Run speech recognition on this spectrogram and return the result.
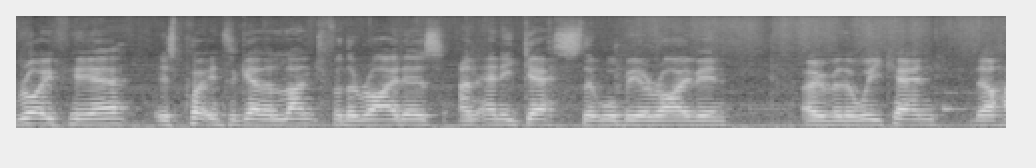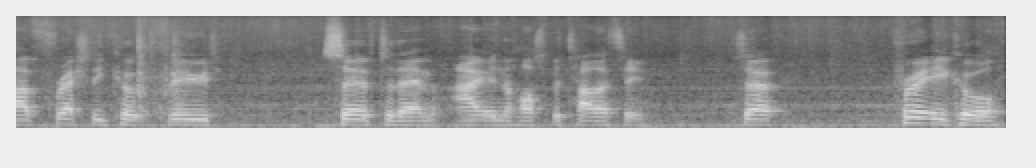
Royf here is putting together lunch for the riders and any guests that will be arriving over the weekend. They'll have freshly cooked food served to them out in the hospitality. So pretty cool.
